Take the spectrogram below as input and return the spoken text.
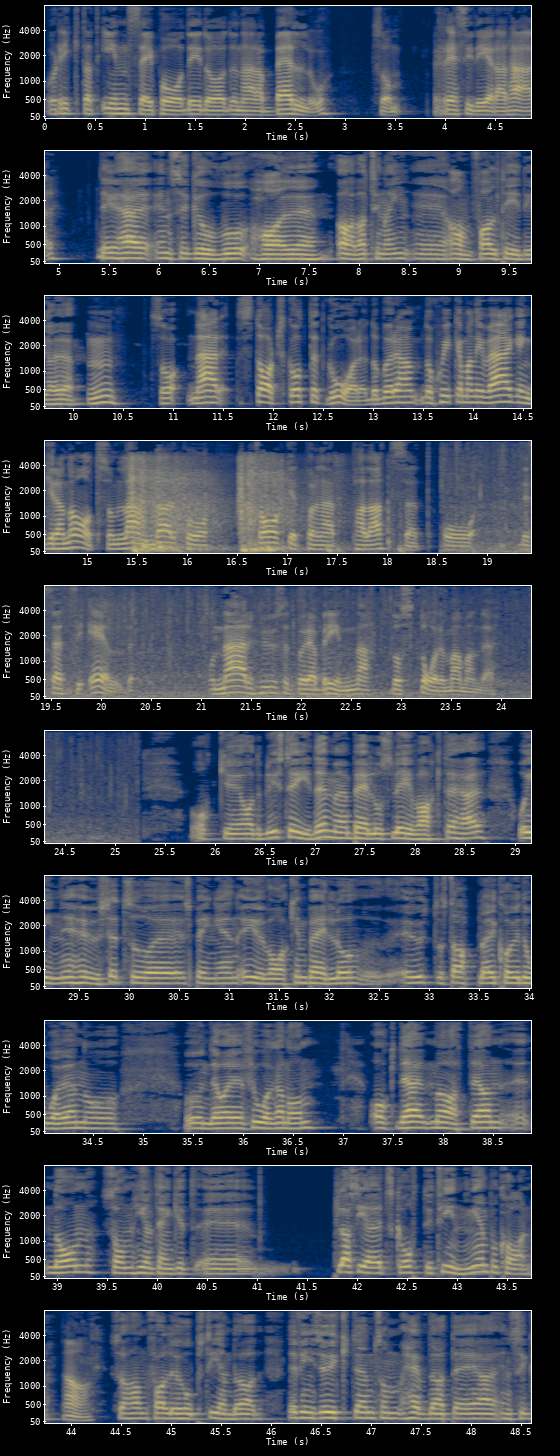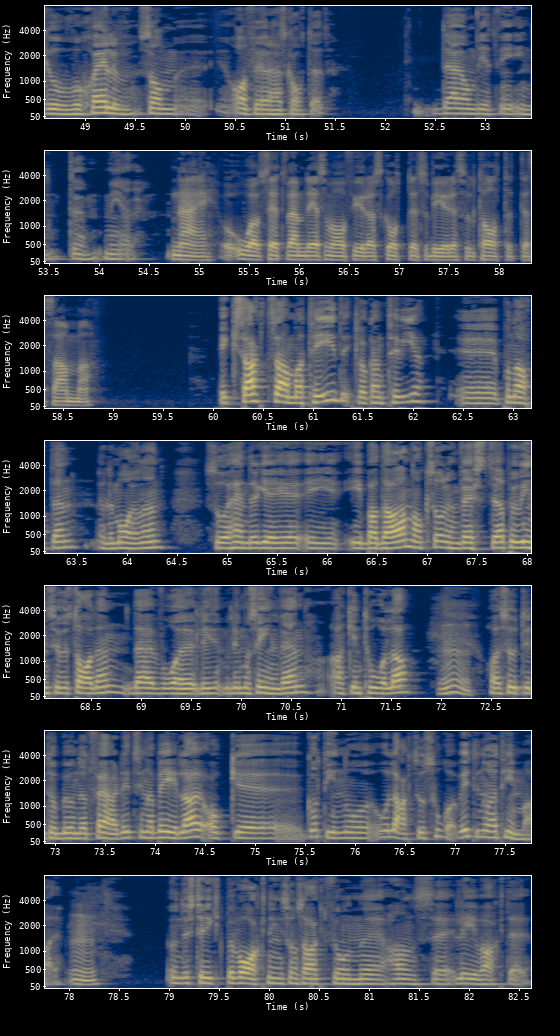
och riktat in sig på, det är då den här Bello som residerar här. Det är ju här Nsegovo har eh, övat sina in, eh, anfall tidigare. Mm. Så när startskottet går, då, börjar, då skickar man iväg en granat som landar på taket på det här palatset och det sätts i eld. Och när huset börjar brinna, då stormar man det. Och eh, ja, det blir strider med Bellos livvakter här. Och inne i huset så eh, springer en yrvaken Bello ut och stapplar i korridoren och, och undrar vad det är frågan om. Och där möter han eh, någon som helt enkelt eh, placerar ett skott i tinningen på karn. Ja. Så han faller ihop stendöd. Det finns rykten som hävdar att det är en Segovo själv som eh, avfyrar det här skottet. Därom vet vi inte mer. Nej, och oavsett vem det är som avfyrar skottet så blir ju resultatet detsamma. Exakt samma tid, klockan tre eh, på natten, eller morgonen, så händer grejer i, i Badan också, den västra provinshuvudstaden, där vår li, limousinvän Akintola Mm. har suttit och beundrat färdigt sina bilar och eh, gått in och, och lagt sig och sovit i några timmar. Mm. Under strikt bevakning som sagt från eh, hans eh, livvakter.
